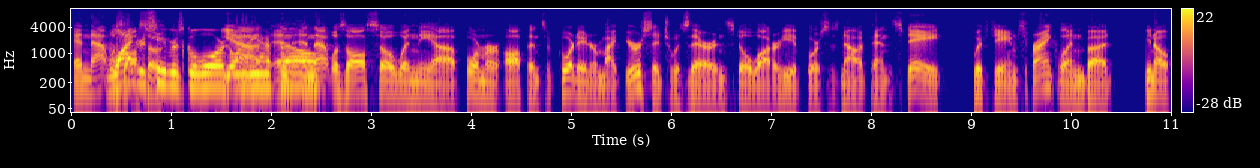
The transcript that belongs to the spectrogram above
and that was Wide also, receivers galore going to yeah, the and- NFL. And, that was also when the uh, former offensive coordinator Mike Yurcich was there in Stillwater. He, of course, is now at Penn State with James Franklin. But you know,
